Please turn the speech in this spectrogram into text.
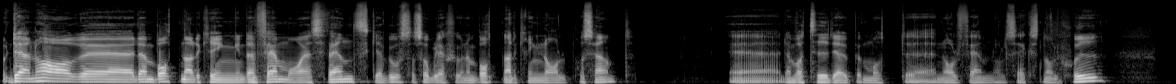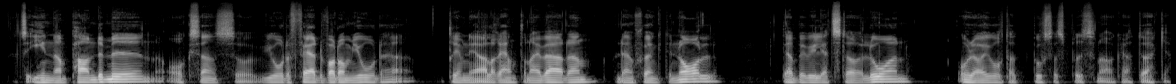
Och den, har, eh, den bottnade kring, den femåriga svenska bostadsobligationen bottnade kring 0 procent. Eh, den var tidigare uppe mot 05, 06, 07. Alltså innan pandemin och sen så gjorde Fed vad de gjorde, drev ner alla räntorna i världen. Den sjönk till noll. Det har beviljat större lån och det har gjort att bostadspriserna har kunnat öka.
